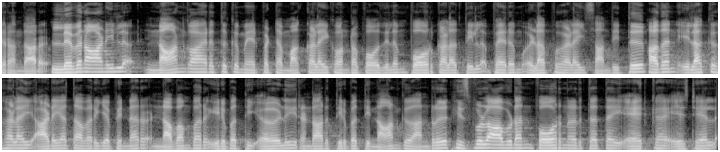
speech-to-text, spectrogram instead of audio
திறந்தார். லெபனானில் நான்காயிரத்துக்கு மேற்பட்ட மக்களை கொன்ற போதிலும் போர்க்களத்தில் பெரும் இழப்புகளை சந்தித்து அதன் இலக்குகளை அடைய தவறிய பின்னர் நவம்பர் இருபத்தி ஏழு இரண்டாயிரத்தி இருபத்தி நான்கு அன்று ஹிஸ்புல்லாவுடன் போர் நிறுத்தத்தை ஏற்க இஸ்ரேல்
